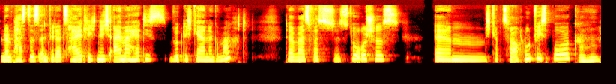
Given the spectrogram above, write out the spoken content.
und dann passte es entweder zeitlich nicht. Einmal hätte ich es wirklich gerne gemacht. Da war es was Historisches. Ähm, ich glaube, es war auch Ludwigsburg. Mhm.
